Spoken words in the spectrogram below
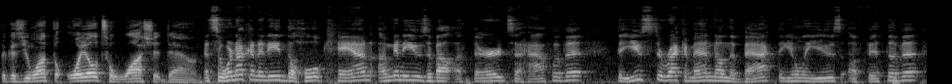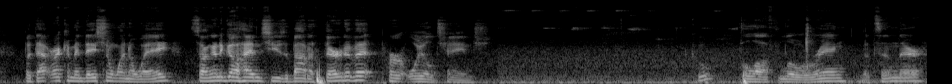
because you want the oil to wash it down. And so we're not gonna need the whole can. I'm gonna use about a third to half of it. They used to recommend on the back that you only use a fifth of it, but that recommendation went away. So I'm gonna go ahead and use about a third of it per oil change. Cool. Pull off the little ring that's in there.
